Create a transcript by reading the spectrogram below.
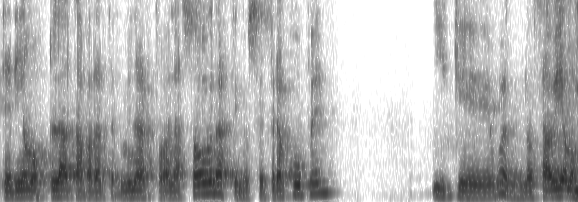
teníamos plata para terminar todas las obras, que no se preocupen y que, bueno, no sabíamos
